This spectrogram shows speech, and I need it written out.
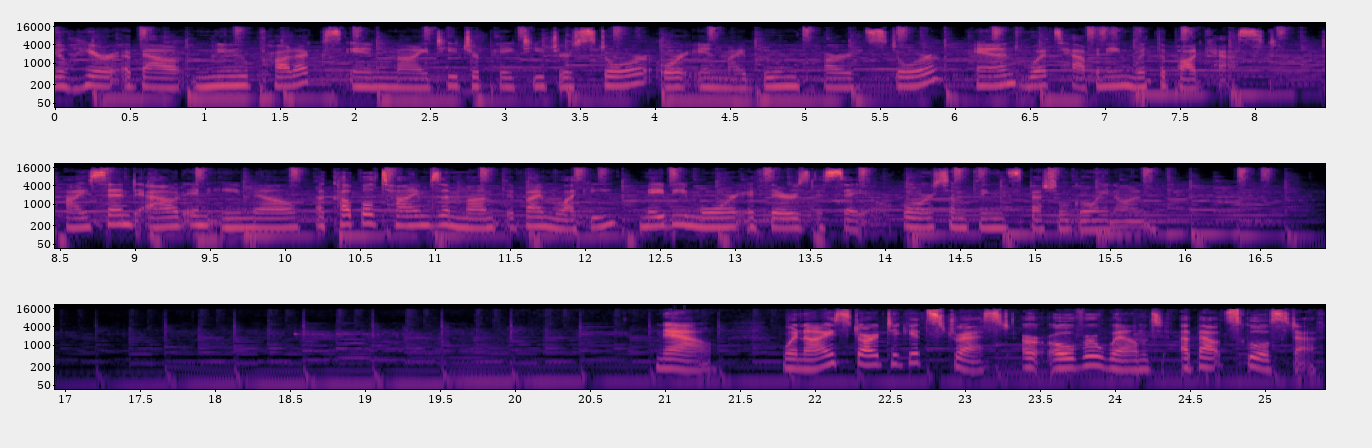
You'll hear about new products in my Teacher Pay Teacher store or in my Boom Card store and what's happening with the podcast. I send out an email a couple times a month if I'm lucky, maybe more if there's a sale or something special going on. Now, when I start to get stressed or overwhelmed about school stuff,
